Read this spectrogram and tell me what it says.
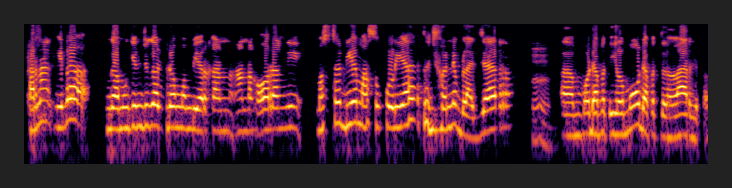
Karena kita nggak mungkin juga dong membiarkan anak orang nih, maksudnya dia masuk kuliah tujuannya belajar, hmm. um, mau dapat ilmu, dapat gelar gitu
